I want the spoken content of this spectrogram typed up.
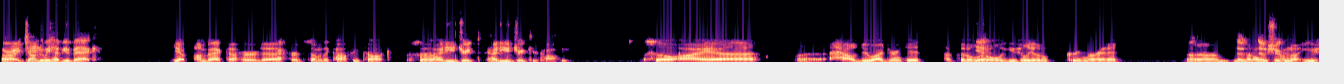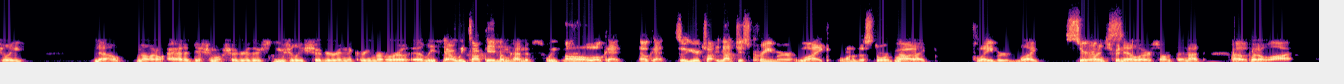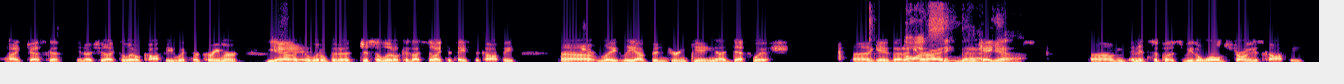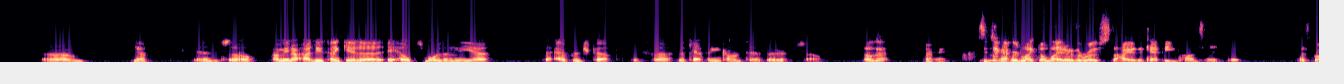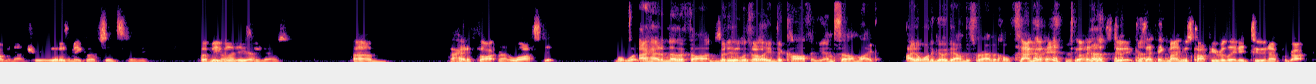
All right, John, do we have you back? Yep, I'm back. I heard uh, heard some of the coffee talk. So How do you drink? How do you drink your coffee? So I, uh, uh, how do I drink it? I put a Yeah. little, usually a little creamer in it. Um, No- no sugar? I'm not usually. No, no, I don't add additional sugar. There's usually sugar in the creamer, or at least Now, are we talking? some kind of sweetener. Oh, okay, okay. So you're talking not just creamer, like one of the store bought like flavored like syrups. French vanilla or something. I I don't Okay. put a lot. Like Jessica, you know, she likes a little coffee with her creamer. Yeah, I like a little bit of just a little because I still like to taste the coffee. Uh, Sure. Lately, I've been drinking uh, Death Wish. Uh, gave that a Oh, I've try. seen in the that, yeah. cups. Um, and it's supposed to be the world's strongest coffee. Um, Yeah. And so, I mean, I, I do think it uh, it helps more than the uh, the average cup with uh, the caffeine content there. So. Okay. All right. Seems like I heard like the lighter the roast, the higher the caffeine content, but that's probably not true. That doesn't make much sense to me. But maybe No it is. Who knows? Um, I had a thought and I lost it. What was I it? had another thought, It but it was thought. related to coffee, and so I'm like, I don't want to go down this rabbit hole. Nah, go ahead. Go ahead. Let's do it because I think mine was coffee related too, and I've forgotten it.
